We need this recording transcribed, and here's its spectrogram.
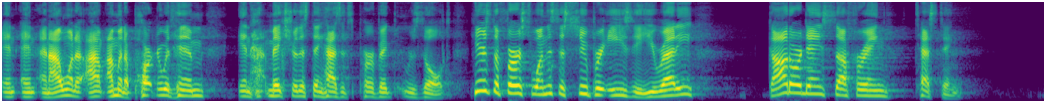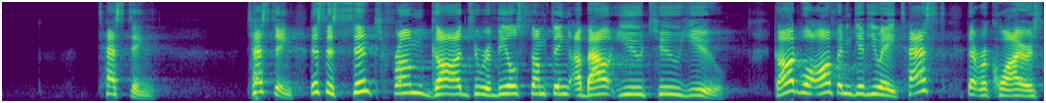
and, and, and I want to, I'm to partner with him and make sure this thing has its perfect result. Here's the first one. This is super easy. You ready? God ordained suffering, testing. Testing. Testing. This is sent from God to reveal something about you to you. God will often give you a test that requires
